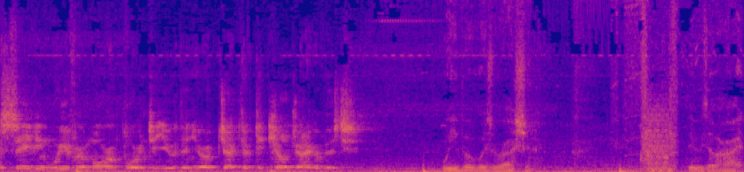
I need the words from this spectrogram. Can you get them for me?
Was saving Weaver more important to you than your objective to kill Dragovich? Weaver was Russian. he was alright.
